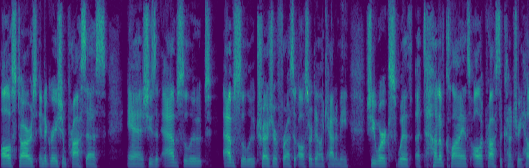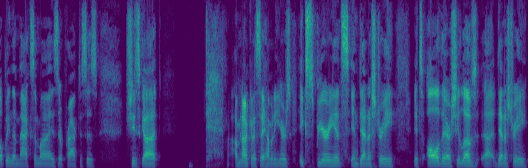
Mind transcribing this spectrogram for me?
All Stars integration process, and she's an absolute, absolute treasure for us at All Star Dental Academy. She works with a ton of clients all across the country, helping them maximize their practices. She's got I'm not going to say how many years experience in dentistry. It's all there. She loves uh, dentistry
